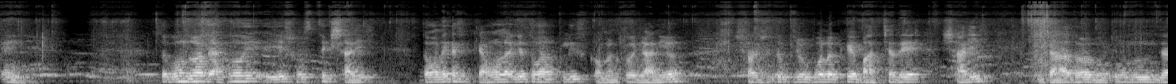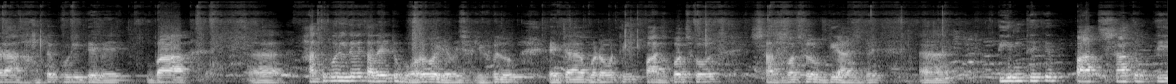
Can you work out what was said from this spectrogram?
এই। তো বন্ধুরা দেখো এই- স্বস্তিক শাড়ি। তোমাদের কাছে কেমন লাগছে তোমার প্লিজ কমেন্ট করে জানিও। সরস্বতী পুজো উপলক্ষে বাচ্চাদের শাড়ি যারা ধরো নতুন যারা হাতে খড়ি দেবে বা হাতে খড়ি দেবে তাদের একটু বড় হয়ে যাবে শাড়িগুলো। এটা মোটামুটি পাঁচ বছর, সাত বছর অবধি আসবে। তিন থেকে পাঁচ, সাত অবধি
